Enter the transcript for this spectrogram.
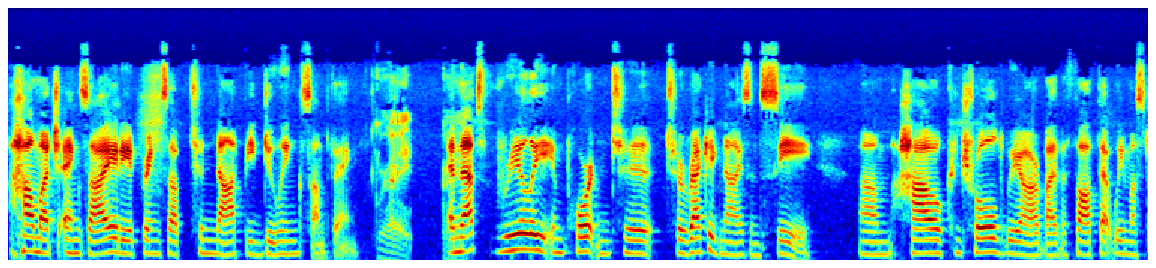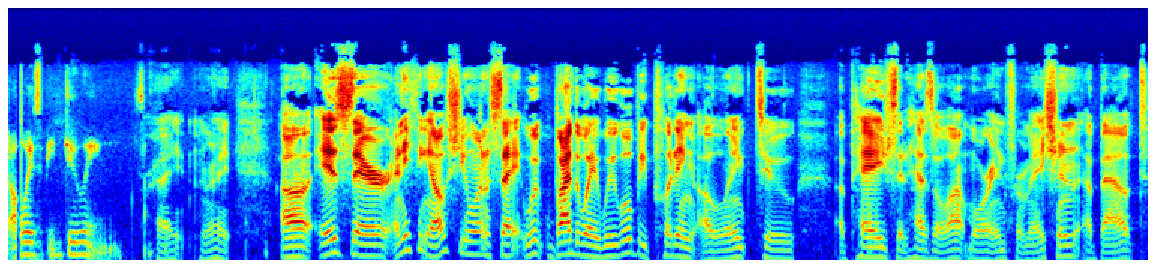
how much anxiety it brings up to not be doing something. Right. right. And that's really important to to recognize and see um, how controlled we are by the thought that we must always be doing something. Right. Right. Uh, is there anything else you want to say? We, by the way, we will be putting a link to a page that has a lot more information about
